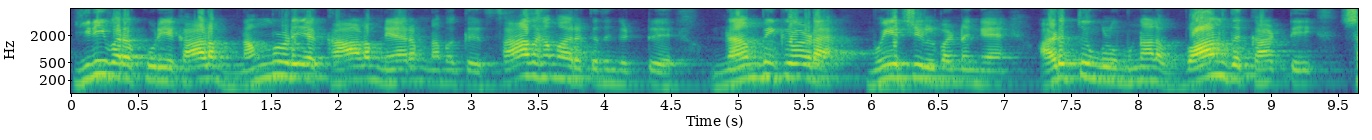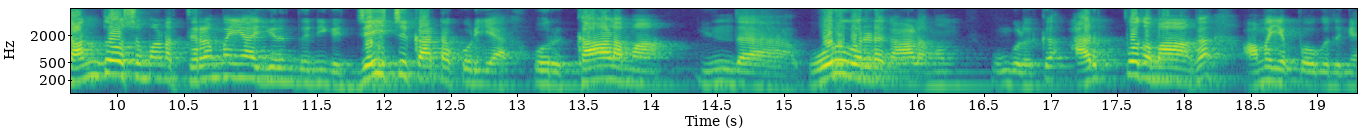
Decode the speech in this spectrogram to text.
இனி வரக்கூடிய காலம் நம்மளுடைய காலம் நேரம் நமக்கு சாதகமாக இருக்குதுங்கிட்டு நம்பிக்கையோட முயற்சிகள் பண்ணுங்க. அடுத்து உங்களுக்கு முன்னால் வாழ்ந்து காட்டி சந்தோஷமான திறமையாக இருந்து நீங்கள் ஜெயிச்சு காட்டக்கூடிய ஒரு காலமாக இந்த ஒரு வருட காலமும் உங்களுக்கு அற்புதமாக அமையப் போகுதுங்க.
